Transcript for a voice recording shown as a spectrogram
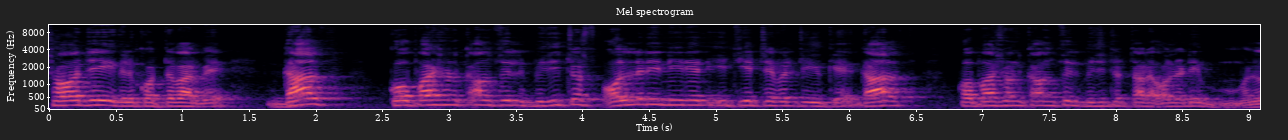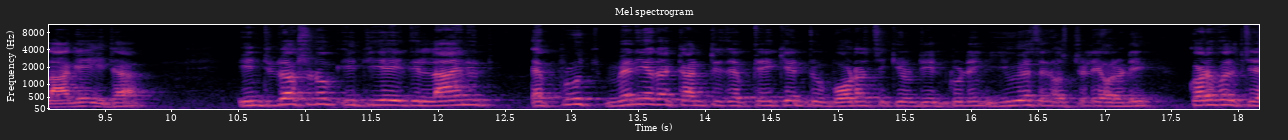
সহজেই এগুলো করতে পারবে। Gulf cooperation council visitors already need an ETA travel to UK Gulf cooperation council visitor তারা অলরেডি লাগে এটা। Introduction of ETA is the line with approach many other countries have taken to border security, including US and Australia already করে ফেলছে।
